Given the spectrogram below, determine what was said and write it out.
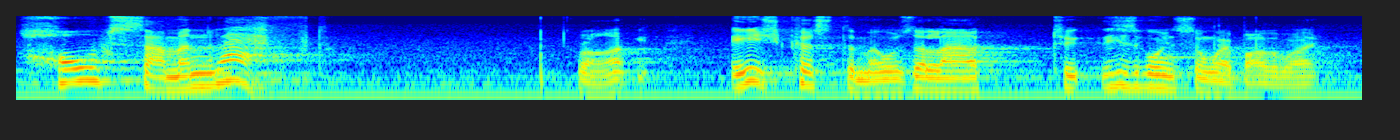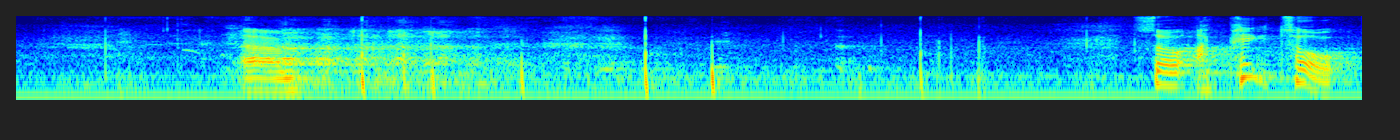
whole salmon left. Right. Each customer was allowed to. This is going somewhere, by the way. Um, so I picked up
